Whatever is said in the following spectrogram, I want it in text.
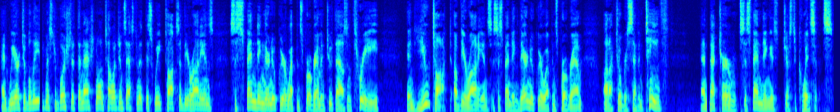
And we are to believe, Mr. Bush, that the national intelligence estimate this week talks of the Iranians suspending their nuclear weapons program in 2003, and you talked of the Iranians suspending their nuclear weapons program on October 17th, and that term suspending is just a coincidence.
